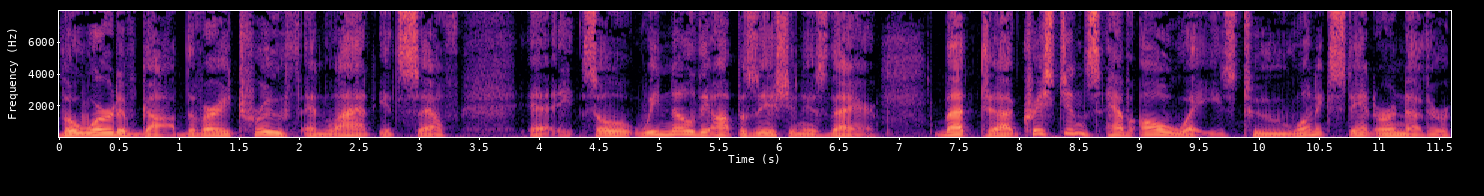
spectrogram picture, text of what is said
the Word of God, the very truth and light itself. Uh, so we know the opposition is there. But uh, Christians have always, to one extent or another,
